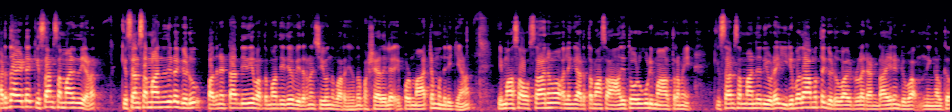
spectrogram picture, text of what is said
അടുത്തതായിട്ട് കിസാൻ സമ്മാൻ നിധിയാണ്. കിസാൻ സമ്മാൻ ഗഡു പതിനെട്ടാം തീയതിയോ പത്തൊമ്പതാം തീയതിയോ വിതരണം ചെയ്യുമെന്ന് പറഞ്ഞിരുന്നു. പക്ഷേ അതിൽ ഇപ്പോൾ മാറ്റം വന്നിരിക്കുകയാണ്. ഈ മാസം അവസാനമോ അല്ലെങ്കിൽ അടുത്ത മാസം ആദ്യത്തോടു കൂടി മാത്രമേ കിസാൻ സമ്മാൻ ഇരുപതാമത്തെ ഗഡുവായിട്ടുള്ള രണ്ടായിരം രൂപ നിങ്ങൾക്ക്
